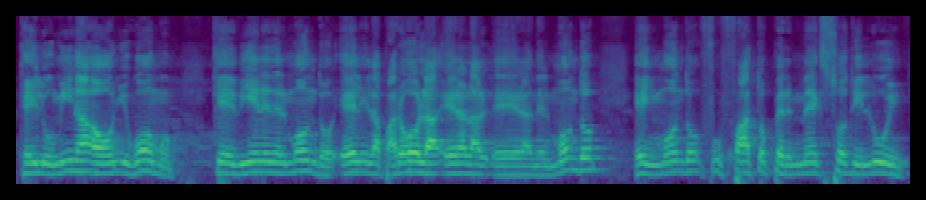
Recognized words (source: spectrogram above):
che illumina a ogni uomo che viene nel mondo. Egli, la parola, era, la, era nel mondo e il mondo fu fatto per mezzo di lui,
